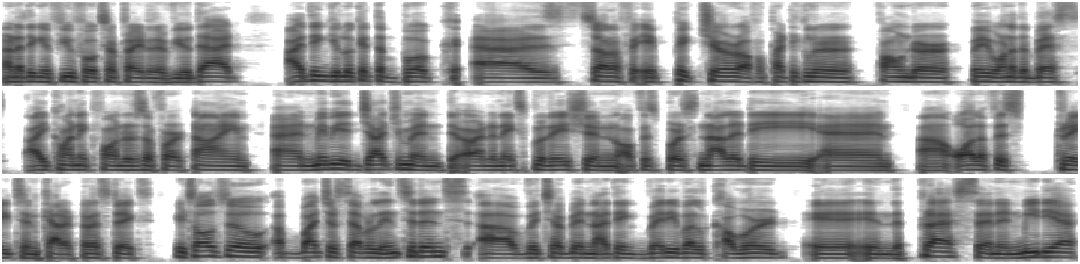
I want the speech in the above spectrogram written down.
and I think a few folks have tried to review that. I think you look at the book as sort of a picture of a particular founder, maybe one of the best iconic founders of our time, and maybe a judgment and an exploration of his personality and uh, all of his traits and characteristics. It's also a bunch of several incidents, uh, which have been, I think, very well covered in, in, the press and in media.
